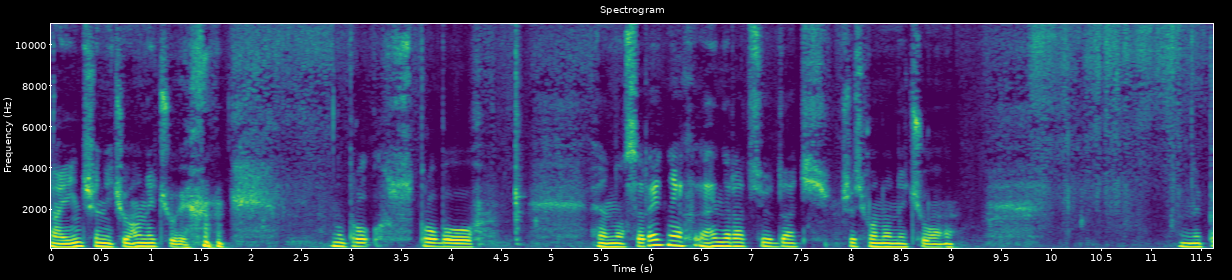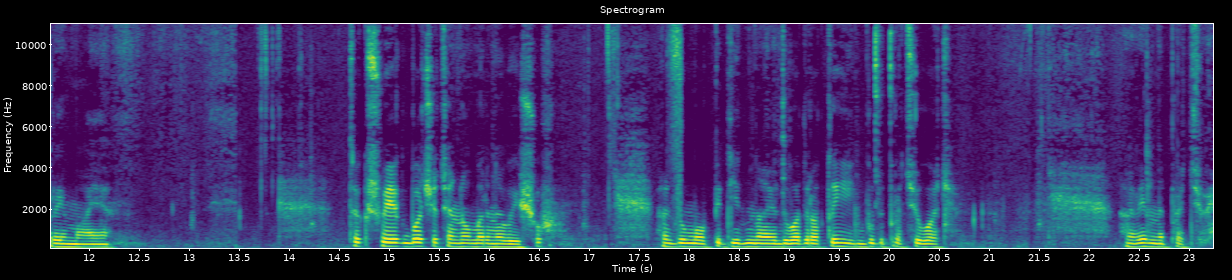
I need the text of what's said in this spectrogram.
А інше нічого не чує. Ну, про, спробував на середніх генерацію дати, щось воно нічого не приймає. Так що, як бачите, номер не вийшов. Думав, під'єднаю два дроти і буде працювати. А він не працює.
